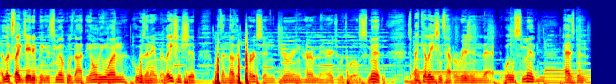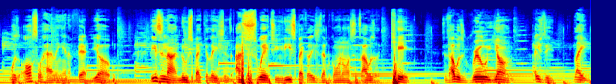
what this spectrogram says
It looks like Jada Pinkett Smith was not the only one who was in a relationship with another person during her marriage with Will Smith. Speculations have arisen that Will Smith has been, was also having an affair. Yo, these are not new speculations. I swear to you, these speculations have been going on since I was a kid, since I was real young. I used to, like,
